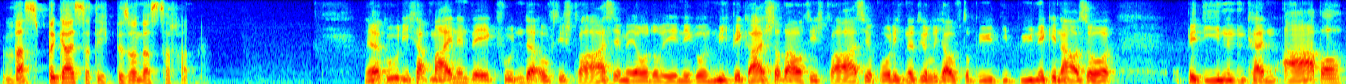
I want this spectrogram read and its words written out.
Was begeistert dich besonders daran? Ja gut, ich habe meinen Weg gefunden auf die Straße mehr oder weniger und mich begeistert auch die Straße, obwohl ich natürlich auf der Bühne die Bühne genauso bedienen kann. Aber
